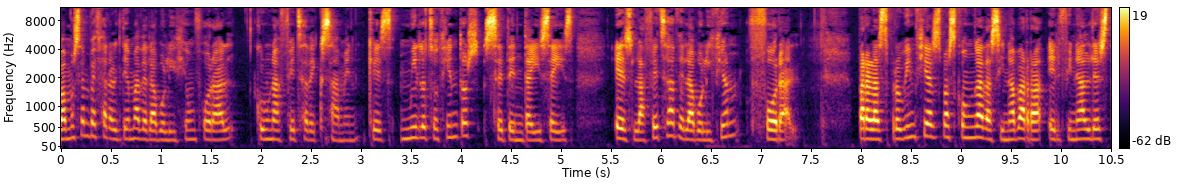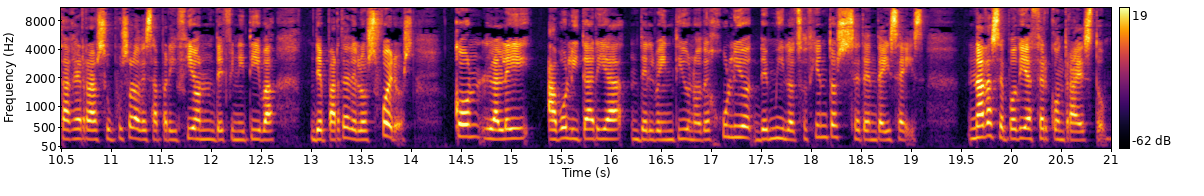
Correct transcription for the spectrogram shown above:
Vamos a empezar el tema de la abolición foral con una fecha de examen, que es 1876. Es la fecha de la abolición foral. Para las provincias vascongadas y Navarra, el final de esta guerra supuso la desaparición definitiva de parte de los fueros, con la ley abolitaria del 21 de julio de 1876. Nada se podía hacer contra esto.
